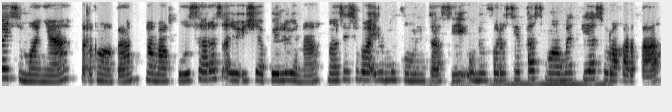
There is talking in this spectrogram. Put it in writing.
Hai semuanya, perkenalkan, namaku Saras Ayu Isya Beliona, mahasiswa Ilmu Komunikasi Universitas Muhammadiyah Surakarta.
